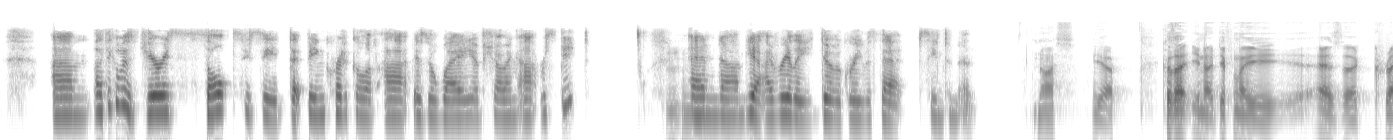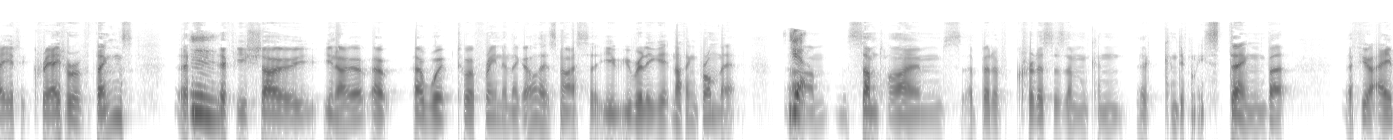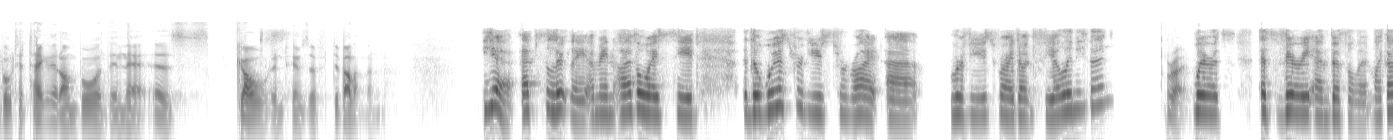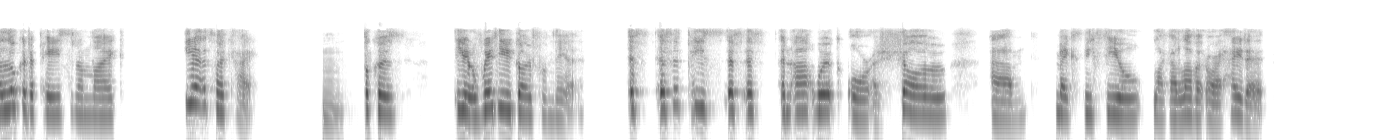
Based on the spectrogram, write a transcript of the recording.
Um, I think it was Jerry Saltz who said that being critical of art is a way of showing art respect. Mhm. And um, yeah, I really do agree with that sentiment. Nice, yeah. Because I, you know, definitely as a creator creator of things, if Mm. if you show, you know, a, a work to a friend and they go, "Oh, that's nice," you you really get nothing from that. Yeah. Um, sometimes a bit of criticism can can definitely sting, but if you're able to take that on board, then that is gold in terms of development. Yeah, absolutely. I mean, I've always said the worst reviews to write are reviews where I don't feel anything, Right. where it's it's very ambivalent. Like I look at a piece and I'm like, yeah, it's okay. Hmm. Because you know, where do you go from there? If if a piece if if an artwork or a show um, makes me feel like I love it or I hate it,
